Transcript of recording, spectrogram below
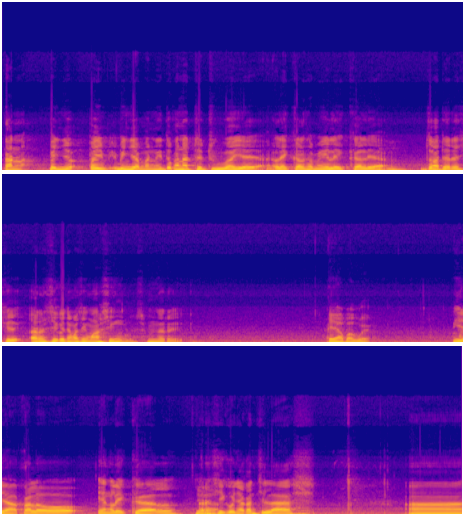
kan pinjaman itu kan ada dua ya legal sama ilegal ya. Mm. itu ada resiko, resikonya masing-masing loh sebenarnya. Ya apa gue. Ya kalau yang legal Ya. resikonya kan jelas. Eh,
